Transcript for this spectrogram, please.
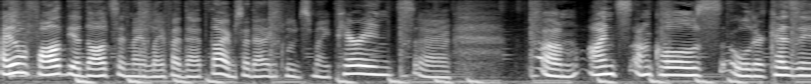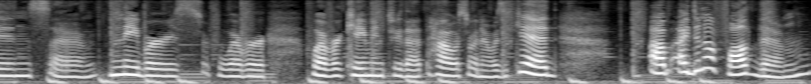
I don't fault the adults in my life at that time. So that includes my parents, uh, um, aunts, uncles, older cousins, um, neighbors, whoever whoever came into that house when I was a kid. Um, I do not fault them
